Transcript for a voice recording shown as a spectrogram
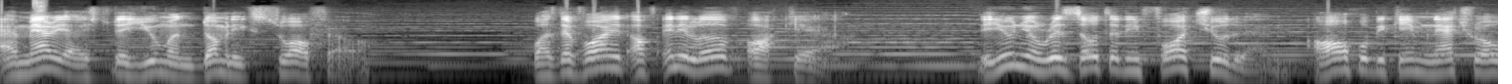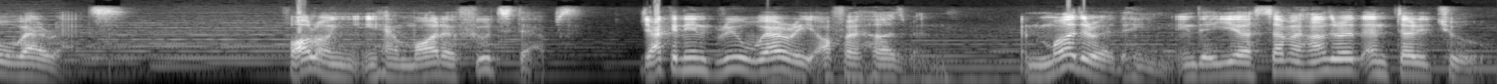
Her marriage to the human Dominique Swafel was devoid of any love or care. The union resulted in four children, all who became natural were-rats. Following in her mother's footsteps, Jacqueline grew weary of her husband and murdered him in the year 732.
